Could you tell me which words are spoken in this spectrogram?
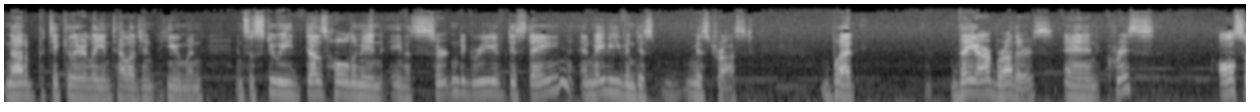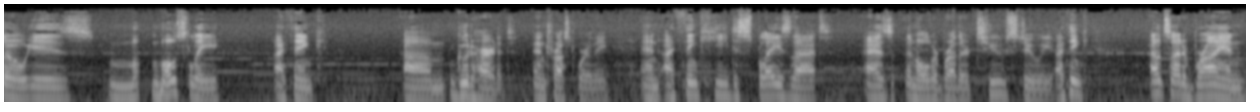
not a particularly intelligent human. And so Stewie does hold him in, in a certain degree of disdain and maybe even dis- mistrust. But they are brothers, and Chris also is mo mostly, I think, um, good-hearted and trustworthy, and I think he displays that as an older brother to Stewie. I think outside of Brian,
